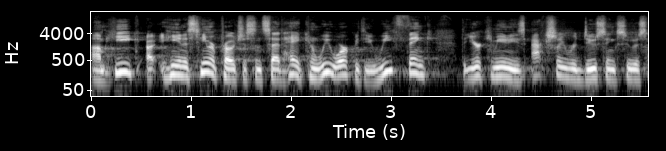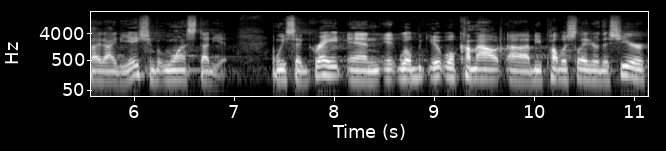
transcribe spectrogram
Um, he, uh, he and his team approached us and said, Hey, can we work with you? We think that your community is actually reducing suicide ideation, but we want to study it. And we said, Great, and it will, it will come out, uh, be published later this year.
